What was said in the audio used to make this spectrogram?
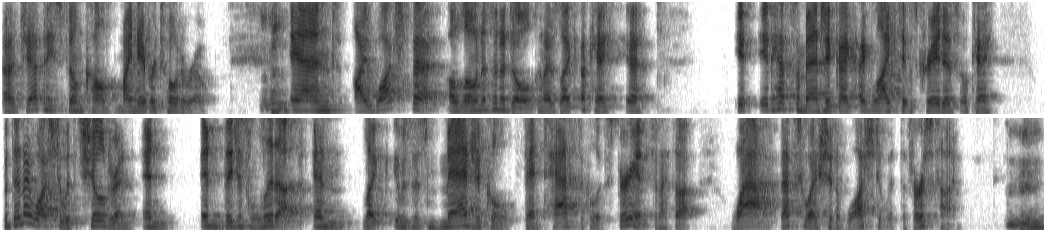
a Japanese film called My Neighbor Totoro. Mm-hmm. And I watched that alone as an adult, and I was like, okay, yeah, it, it had some magic. I, I liked it. It was creative. Okay. But then I watched it with children, and and they just lit up and like it was this magical fantastical experience and i thought wow that's who i should have watched it with the first time mm-hmm.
